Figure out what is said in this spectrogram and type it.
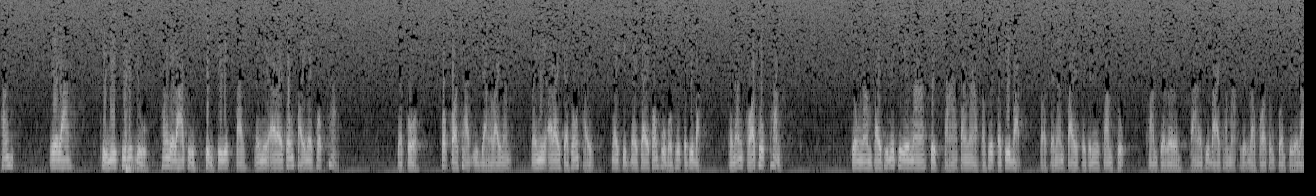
ทั้งเวลาที่มีชีวิตอยู่ ทั้งเวลาที่สิ้นชีวิตไปไม่มีอะไรสงสัยในภพชาติ จะโกภพก่อชาติอีกอย่างไรนั้น ไม่มีอะไรจะสงสัยในจิตในใจของผู้ประพฤติปฏิบัติฉะนั้นขอทุกท่าน จงนำไปที่นิพพานาศึกษาต่างหน้าประพฤติปฏิบัติ ต่อจากนั้นไปก็จะมีความสุขความเจริญการอธิบายธรรมะเห็นว่าพอสมควรเสียเวลา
